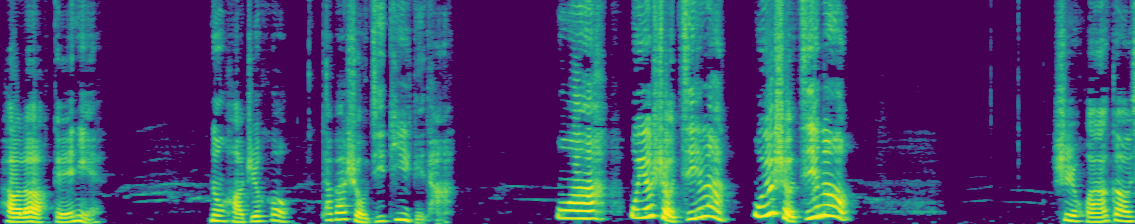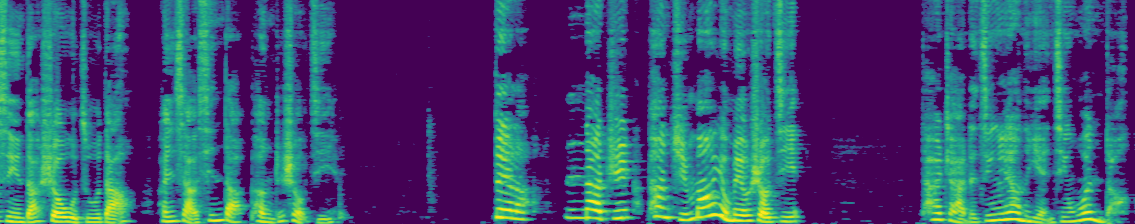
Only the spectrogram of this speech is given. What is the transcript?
好了，给你。弄好之后，他把手机递给他。哇，我有手机了！我有手机了！世华高兴的手舞足蹈，很小心的捧着手机。对了，那只胖橘猫有没有手机？他眨着晶亮的眼睛问道。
